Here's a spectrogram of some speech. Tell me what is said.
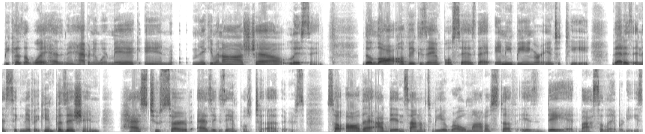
because of what has been happening with Meg and Nicki Minaj, child. Listen, the law of example says that any being or entity that is in a significant position has to serve as examples to others. So, all that I didn't sign up to be a role model stuff is dead by celebrities.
